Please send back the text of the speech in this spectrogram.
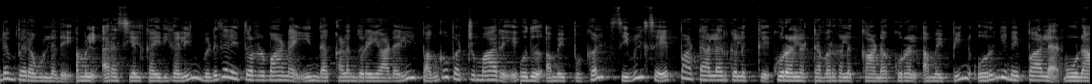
இடம்பெறவுள்ளது. தமிழ் அரசியல் கைதிகளின் விடுதலை தொடர்பான இந்த கலந்துரையாடலில் பங்குபற்று மாற்றுமாறு பொது அமைப்புகள் சிவில் செயற்பாட்டாளர்களுக்கு குரலற்றவர்களுக்கான குரல் அமைப்பின் ஒருங்கிணைப்பாளர் மூனா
